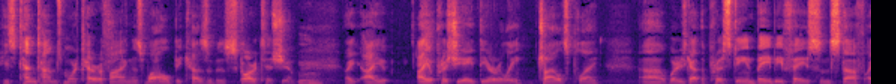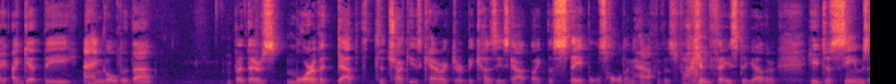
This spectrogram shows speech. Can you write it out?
He's ten times more terrifying as well because of his scar tissue. Hmm. Like I, I appreciate the early Child's Play, uh, where he's got the pristine baby face and stuff. I, I get the angle to that, but there's more of a depth to Chucky's character because he's got like the staples holding half of his fucking face together. He just seems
